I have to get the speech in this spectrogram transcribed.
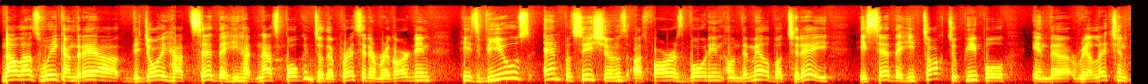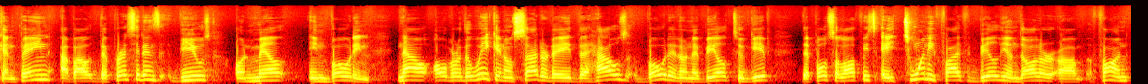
Now, last week, Andrea DeJoy had said that he had not spoken to the president regarding his views and positions as far as voting on the mail. But today, he said that he talked to people in the reelection campaign about the president's views on mail in voting. Now, over the weekend on Saturday, the House voted on a bill to give the Postal Office a $25 billion um, fund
